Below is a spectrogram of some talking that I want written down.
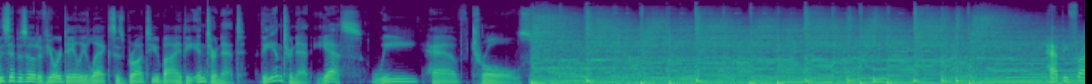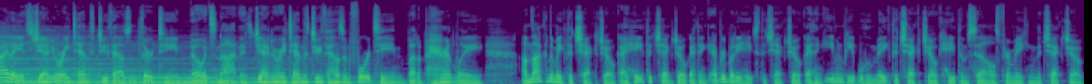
This episode of Your Daily Lex is brought to you by the Internet. The Internet, yes, we have trolls. Happy Friday. It's January 10th, 2013. No, it's not. It's January 10th, 2014. But apparently, I'm not going to make the check joke. I hate the check joke. I think everybody hates the check joke. I think even people who make the check joke hate themselves for making the check joke.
